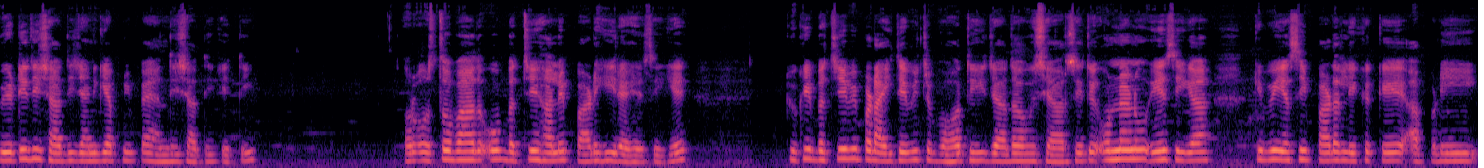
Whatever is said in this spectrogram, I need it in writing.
ਬੇਟੀ ਦੀ ਸ਼ਾਦੀ ਯਾਨੀ ਕਿ ਆਪਣੀ ਭੈਣ ਦੀ ਸ਼ਾਦੀ ਕੀਤੀ। ਔਰ ਉਸ ਤੋਂ ਬਾਅਦ ਉਹ ਬੱਚੇ ਹਾਲੇ ਪੜ੍ਹ ਹੀ ਰਹੇ ਸੀਗੇ। ਕਿਉਂਕਿ ਬੱਚੇ ਵੀ ਪੜ੍ਹਾਈ ਦੇ ਵਿੱਚ ਬਹੁਤ ਹੀ ਜ਼ਿਆਦਾ ਹੁਸ਼ਿਆਰ ਸੀ ਤੇ ਉਹਨਾਂ ਨੂੰ ਇਹ ਸੀਗਾ ਕਿ ਵੀ ਅਸੀਂ ਪੜ੍ਹ ਲਿਖ ਕੇ ਆਪਣੀ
